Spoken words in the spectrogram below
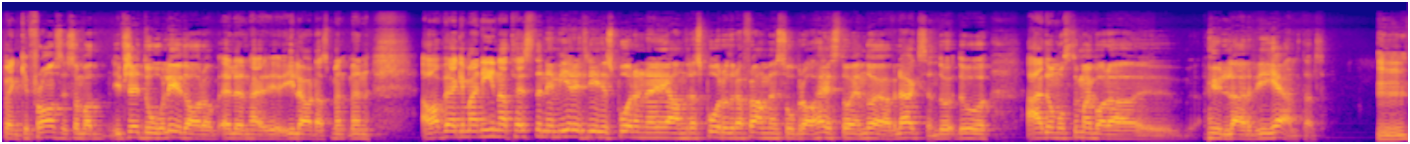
Benke Francis som var i och för sig dålig idag då, eller den här i lördags. Men, men ja, väger man in att hästen är mer i tredje spår än i andra spår och drar fram en så bra häst och ändå är överlägsen. Då, då, ja, då måste man ju bara eh, hylla rejält alltså. Mm,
